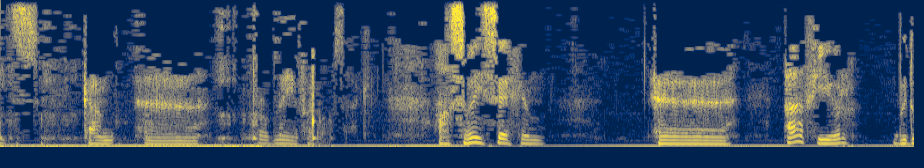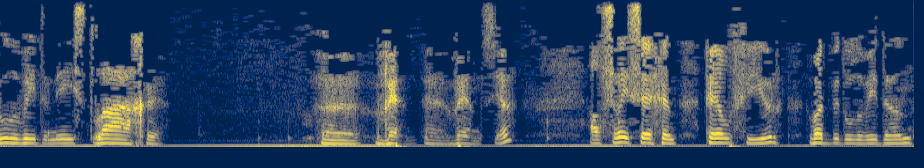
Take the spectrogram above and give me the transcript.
iets kan uh, probleem veroorzaken. Als wij zeggen uh, A4 bedoelen we de meest lage wen, uh, wens, ja? Als wij zeggen L4, wat bedoelen we dan?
